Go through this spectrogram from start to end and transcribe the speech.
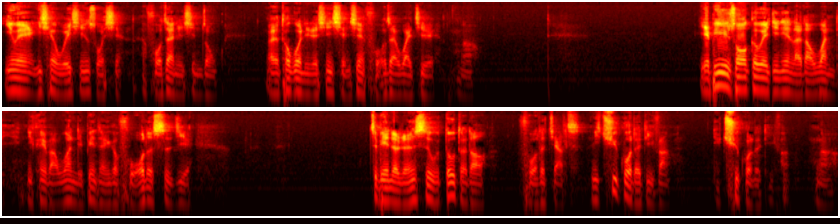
因为一切唯心所显，佛在你心中，呃，透过你的心显现佛在外界啊。也比如说，各位今天来到万里，你可以把万里变成一个佛的世界，这边的人事物都得到佛的加持。你去过的地方，你去过的地方啊，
